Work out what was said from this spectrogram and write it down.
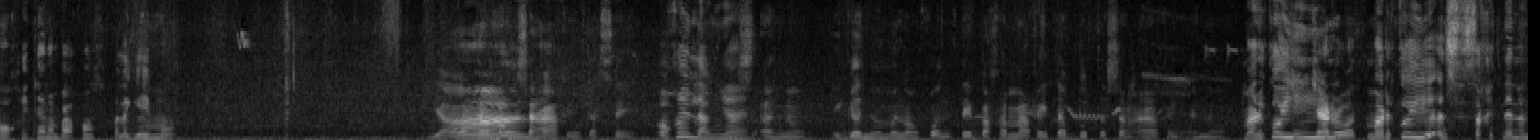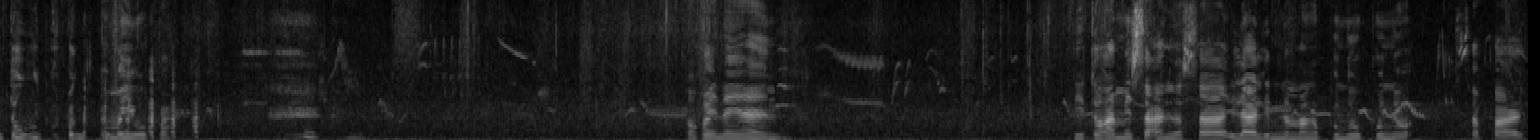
Oh, kita na ba ako? Palagay mo. Lamang Yan. sa akin kasi. Okay lang yan. Mas ano, igano mo ng konti, baka makita butas ang aking ano. Marikoy, Charot. Marikoy, ang sasakit na ng tuhod ko pag tumayo pa. Okay na yan. Dito kami sa ano, sa ilalim ng mga puno-puno sa park.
